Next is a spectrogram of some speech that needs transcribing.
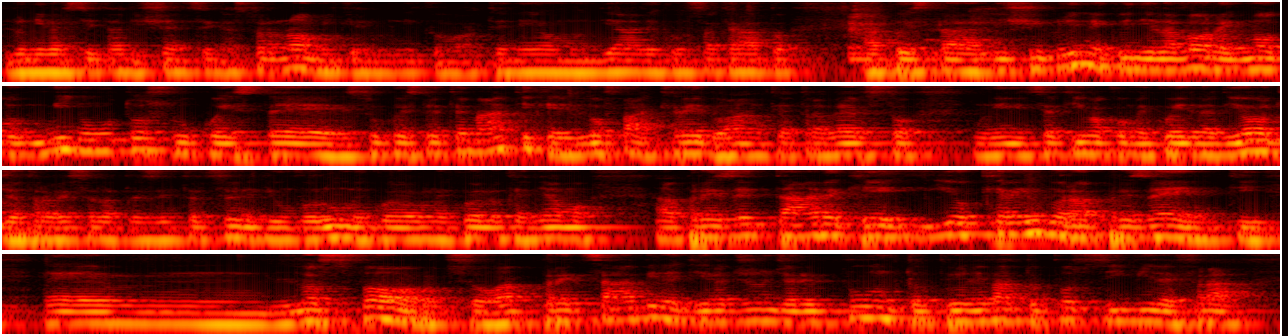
l'Università di Scienze Gastronomiche, l'unico Ateneo mondiale consacrato a questa disciplina e quindi lavora in modo minuto su queste, su queste tematiche e lo fa credo anche attraverso un'iniziativa come quella di oggi, attraverso la presentazione di un volume come quello che andiamo a presentare che io credo rappresenti ehm, lo sforzo apprezzabile di raggiungere il punto più elevato possibile fra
